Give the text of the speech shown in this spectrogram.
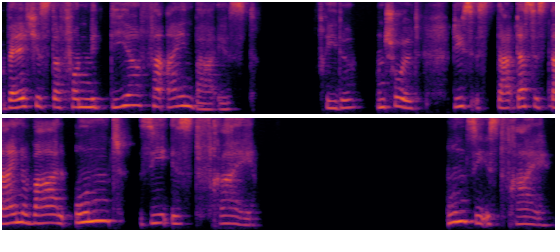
welches davon mit dir vereinbar ist. Friede und Schuld. Dies ist da, das ist deine Wahl und sie ist frei. Und sie ist frei.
